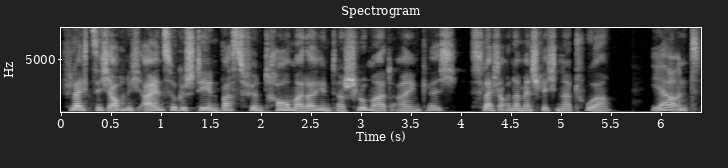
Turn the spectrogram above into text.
vielleicht sich auch nicht einzugestehen, was für ein Trauma dahinter schlummert eigentlich, ist vielleicht auch in der menschlichen Natur. Ja, und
